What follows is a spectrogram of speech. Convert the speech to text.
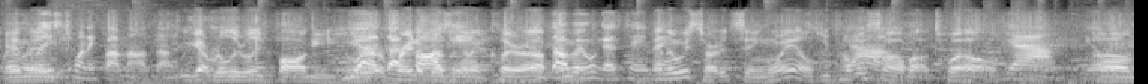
we and were at least 25 miles out. we got really, really foggy. Yeah, we were got afraid it wasn't foggy. going to clear up. and we then- weren't gonna see anything. And then we started seeing whales. We probably Yeah. saw about 12. Yeah, we always Um,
